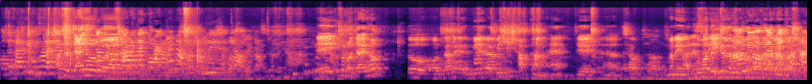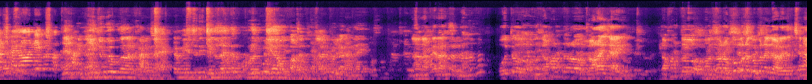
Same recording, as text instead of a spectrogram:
আচ্ছা, যাই হোক, এই শোনো যাই হোক তো তাহলে মেয়েরা বেশি সাবধান হ্যাঁ? যে মানে তোমাদেরকে যেন কেউ পটাতে না পারে? এই যুগে উদাহরণ খাটে না। একটা মেয়ে যদি দেখলে তো পুরো বিয়ে হোক না না প্যারা ওই তো যখন ধরো জড়াই যায় তখন তো ধরো গোপনে গোপনে জড়াই যাচ্ছে না?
